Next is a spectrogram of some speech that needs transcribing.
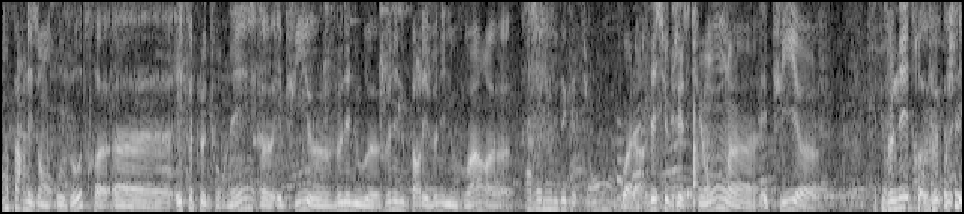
en parlez-en aux autres euh, et faites-le tourner. et puis venez nous venez nous parler, venez nous voir. Envoyez-nous des questions. voilà, des suggestions. et puis venez être et,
